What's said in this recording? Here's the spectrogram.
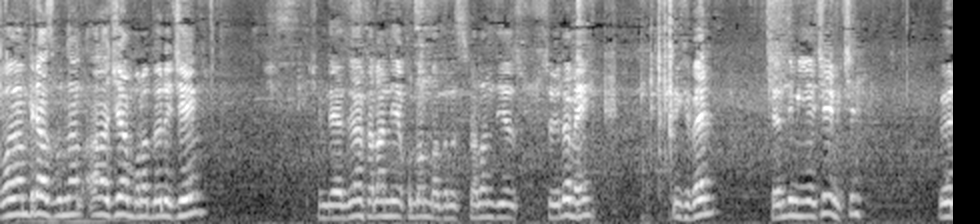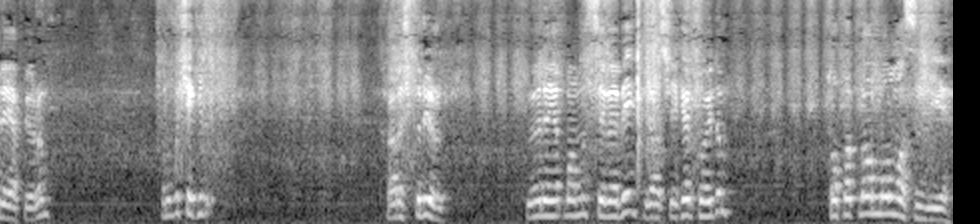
Ama ben biraz bundan alacağım, buna böleceğim. Şimdi eldiven falan niye kullanmadınız falan diye söylemeyin. Çünkü ben kendim yiyeceğim için böyle yapıyorum. Bunu bu şekilde karıştırıyoruz. Böyle yapmamın sebebi biraz şeker koydum. Topaklanma olmasın diye.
